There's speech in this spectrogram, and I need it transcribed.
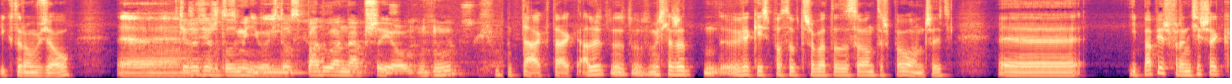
i którą wziął. E, Cieszę się, że to zmieniłeś. I... To spadła na przyjął. Mhm. Tak, tak, ale myślę, że w jakiś sposób trzeba to ze sobą też połączyć. I papież Franciszek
